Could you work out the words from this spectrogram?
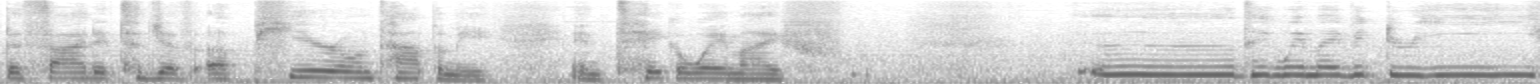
decided to just appear on top of me and take away my, f- uh, take away my victory.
